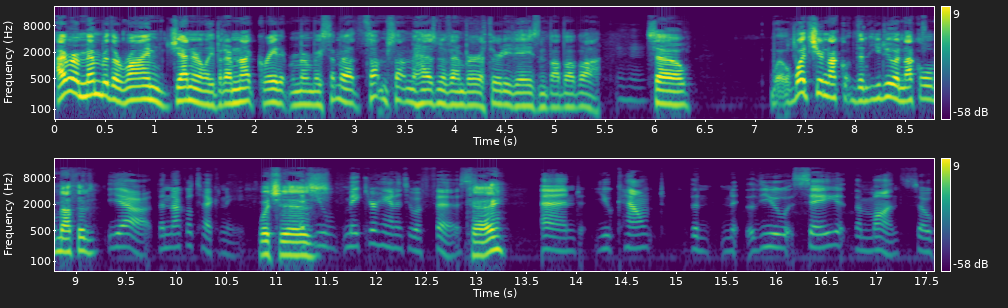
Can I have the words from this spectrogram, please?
I remember the rhyme generally, but I'm not great at remembering something about something something has November or 30 days and blah blah blah. Mm-hmm. So, what's your knuckle? You do a knuckle method, Yeah, the knuckle technique. which If is you make your hand into a fist, okay. and you count the you say the month, so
